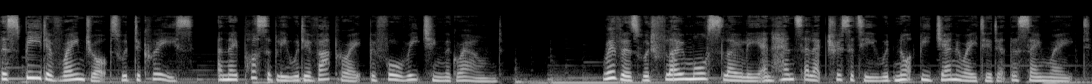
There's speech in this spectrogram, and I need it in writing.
The speed of raindrops would decrease, and they possibly would evaporate before reaching the ground. Rivers would flow more slowly and hence electricity would not be generated at the same rate.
